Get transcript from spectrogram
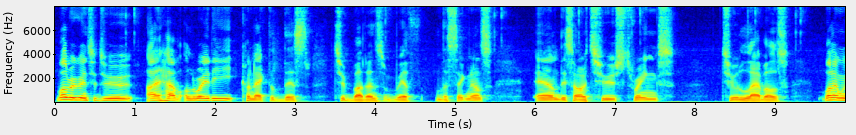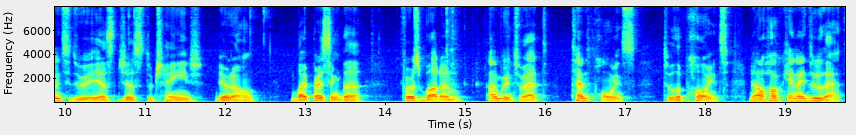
what we're going to do i have already connected this two buttons with the signals. And these are two strings two labels. What i'm going to do is just to change you know by pressing the first button i'm going to add 10 points to the points now how can i do that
